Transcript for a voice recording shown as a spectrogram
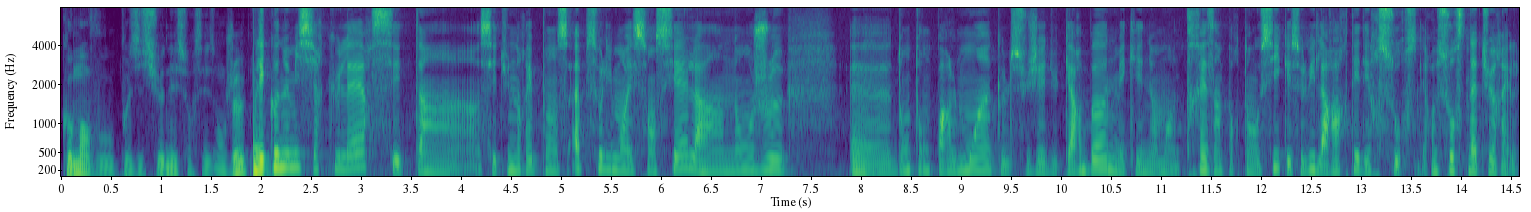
comment vous positionnez sur ces enjeux? L'économie circulaire, c'est un, une réponse absolument essentielle à un enjeu euh, dont on parle moins que le sujet du carbone, mais qui est néanmoins très important aussi, qui est celui de la rareté des ressources, des ressources naturelles.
